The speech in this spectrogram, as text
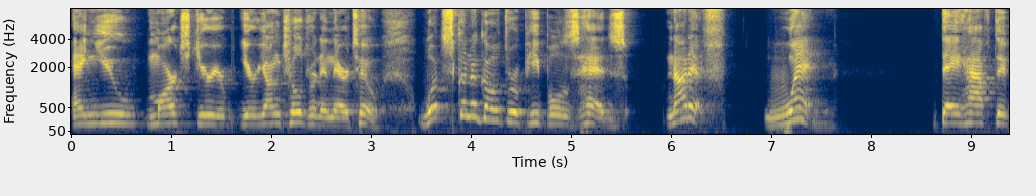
and you marched your your young children in there too. What's going to go through people's heads not if when they have to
